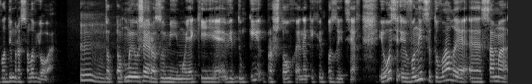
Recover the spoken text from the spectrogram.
Володимира Соловйова. Угу. Тобто ми вже розуміємо, які він думки проштовхує, на яких він позиціях. І ось е, вони цитували е, саме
